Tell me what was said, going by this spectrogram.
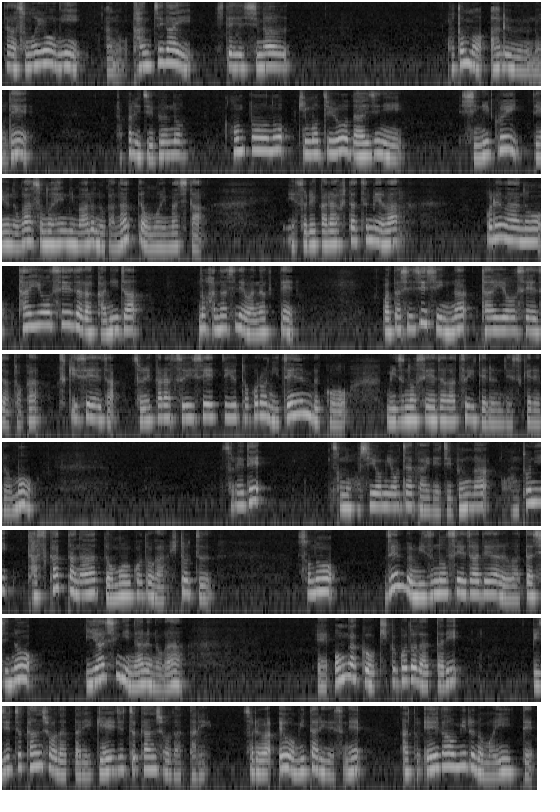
だからそのようにあの勘違いしてしまうこともあるのでやっぱり自分の本当の気持ちを大事にしにくいっていうのがその辺にもあるのかなって思いました。それから2つ目はこれはあの太陽星座が蟹座の話ではなくて私自身が太陽星座とか月星座それから水星っていうところに全部こう水の星座がついてるんですけれどもそれでその星読みお茶会で自分が本当に助かったなって思うことが一つ。その全部水の星座である私の癒しになるのがえ音楽を聴くことだったり美術鑑賞だったり芸術鑑賞だったりそれは絵を見たりですね。あと映画を見るのもいいって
